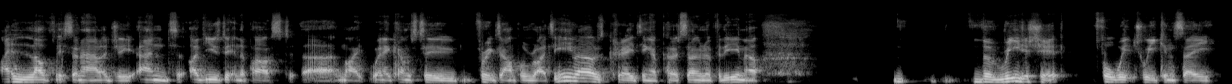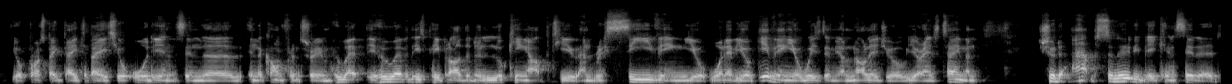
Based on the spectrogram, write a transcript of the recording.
I love this analogy, and I've used it in the past, uh, Mike. When it comes to, for example, writing emails, creating a persona for the email, the readership for which we can say your prospect database, your audience in the in the conference room, whoever whoever these people are that are looking up to you and receiving your whatever you're giving, your wisdom, your knowledge, your your entertainment, should absolutely be considered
